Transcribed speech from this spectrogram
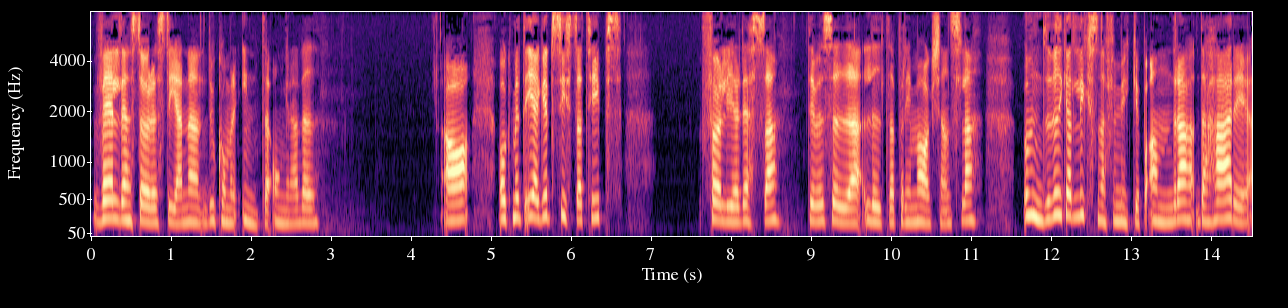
Välj den större stenen, du kommer inte ångra dig. Ja, och mitt eget sista tips följer dessa, det vill säga lita på din magkänsla. Undvik att lyssna för mycket på andra. Det här är...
